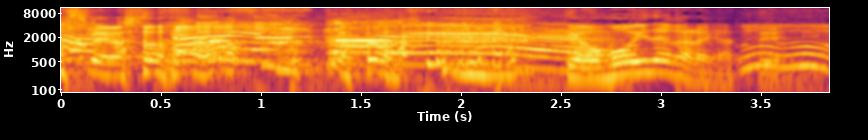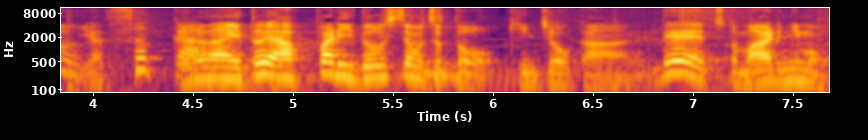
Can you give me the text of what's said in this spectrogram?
っ たよって思いながらやって、うんうん。やらないとやっぱりどうしてもちょっと緊張感でちょっと周りにも、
